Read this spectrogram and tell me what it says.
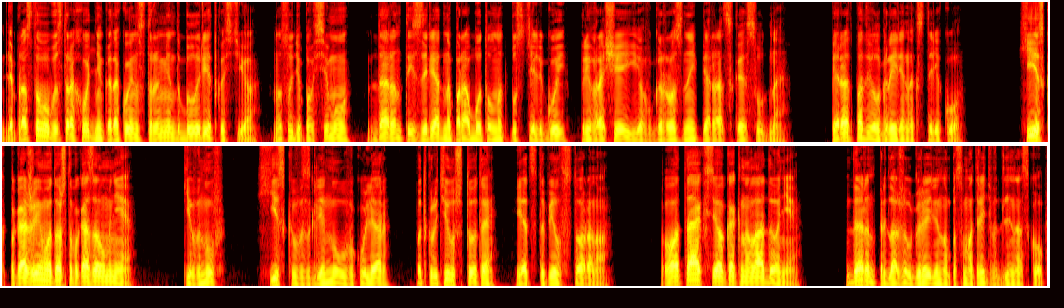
Для простого быстроходника такой инструмент был редкостью, но, судя по всему, Даррент изрядно поработал над пустельгой, превращая ее в грозное пиратское судно. Пират подвел Грейлина к старику. «Хиск, покажи ему то, что показал мне!» Кивнув, Хиск взглянул в окуляр, подкрутил что-то и отступил в сторону. «Вот так все как на ладони!» Даррен предложил Грейлину посмотреть в длинноскоп.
